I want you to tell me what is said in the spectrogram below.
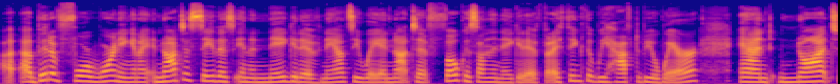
a bit of forewarning and I not to say this in a negative Nancy way and not to focus on the negative but I think that we have to be aware and not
